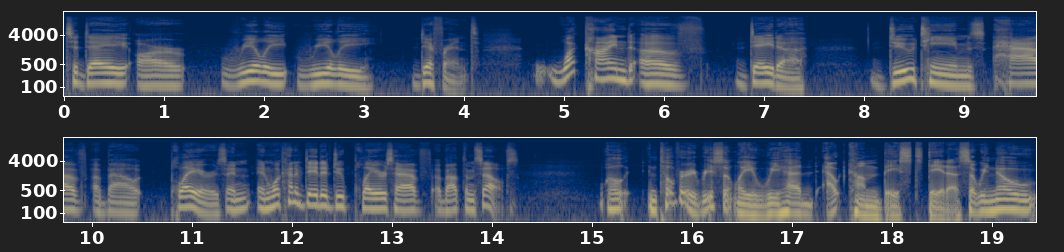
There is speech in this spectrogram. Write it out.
today are really, really different. What kind of data do teams have about players, and, and what kind of data do players have about themselves? Well, until very recently, we had outcome based data. So we know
